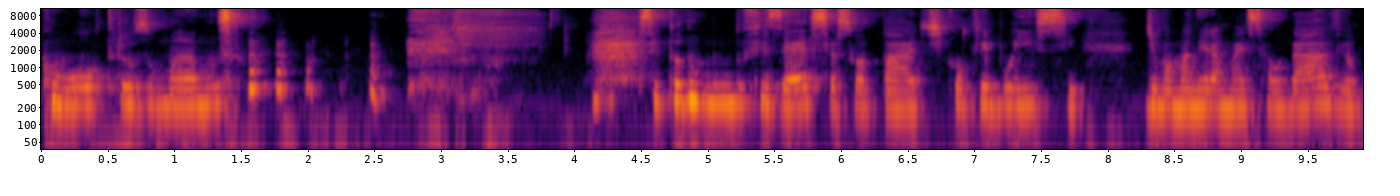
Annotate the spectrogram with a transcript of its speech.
com outros humanos. Se todo mundo fizesse a sua parte, contribuísse de uma maneira mais saudável,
